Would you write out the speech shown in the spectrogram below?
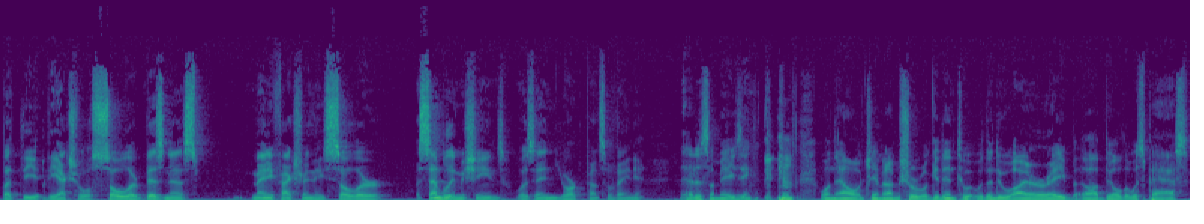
but the the actual solar business, manufacturing these solar assembly machines, was in York, Pennsylvania. That is amazing. well, now, Jim, and I'm sure we'll get into it with the new IRA uh, bill that was passed.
